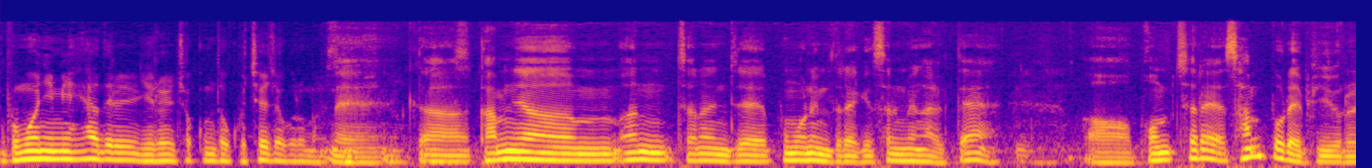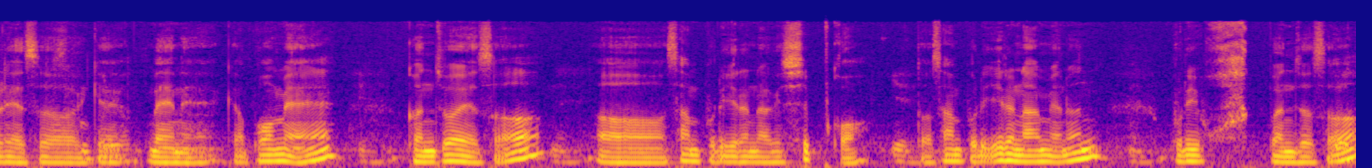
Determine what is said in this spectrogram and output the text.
이 부모님이 해야 될 일을 조금 더 구체적으로 말씀해 네, 주시면 그러니까 감염은 저는 이제 부모님들에게 설명할 때 어, 봄철에 산불에 비유를 해서 이렇게 네네, 그러니까 봄에 건조해서 어, 산불이 일어나기 쉽고 또 산불이 일어나면은 불이 확 번져서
